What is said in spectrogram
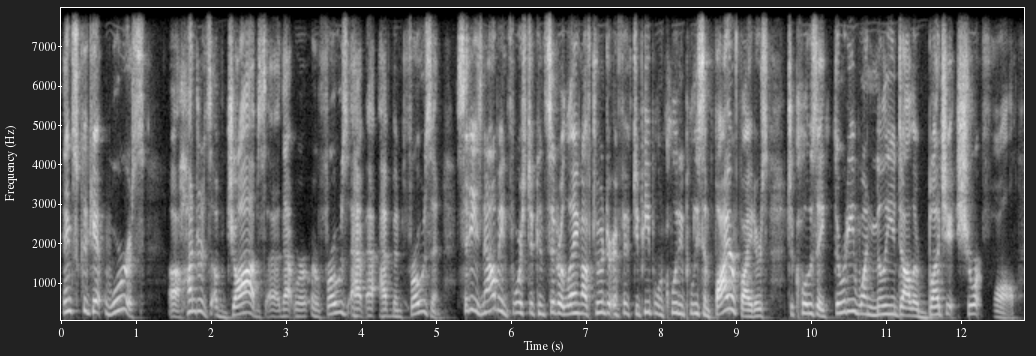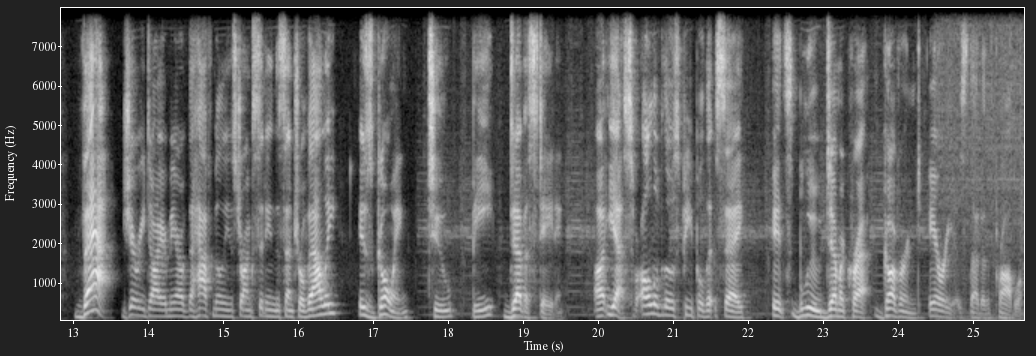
things could get worse. Uh, hundreds of jobs uh, that were froze have, have been frozen. City is now being forced to consider laying off 250 people, including police and firefighters, to close a $31 million budget shortfall. That, Jerry Dyer, mayor of the half million strong city in the Central Valley, is going to be devastating. Uh, yes, for all of those people that say it's blue Democrat governed areas that are the problem.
